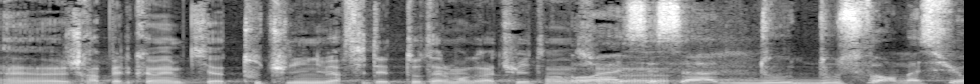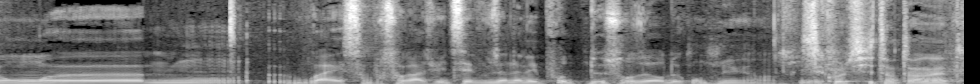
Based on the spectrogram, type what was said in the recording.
Euh, je rappelle quand même qu'il y a toute une université totalement gratuite. Hein, ouais, c'est ça, 12 formations, euh, ouais, 100% gratuites. Vous en avez pour 200 heures de contenu. Hein, c'est quoi le site internet?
